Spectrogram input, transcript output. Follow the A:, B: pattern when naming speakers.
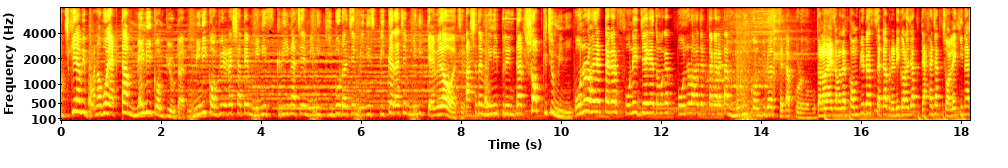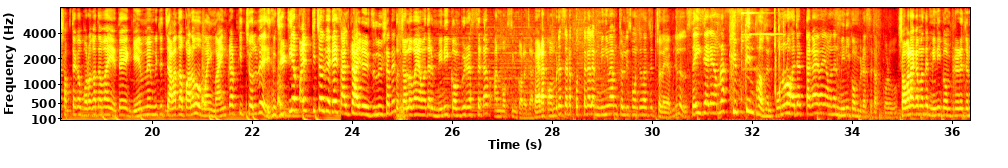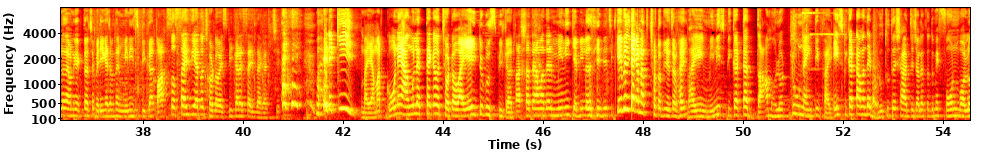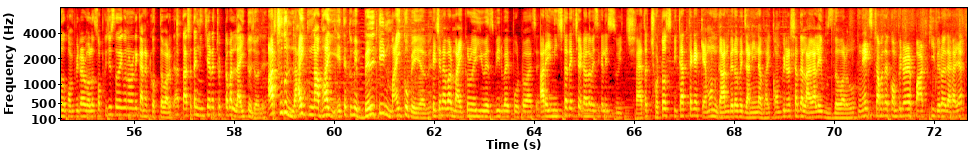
A: আজকে আমি বানাবো একটা মিনি কম্পিউটার মিনি কম্পিউটারের সাথে মিনি স্ক্রিন আছে মিনি কিবোর্ড আছে মিনি স্পিকার আছে মিনি ক্যামেরাও আছে। তার সাথে মিনি প্রিন্টার সব কিছু মিনি পনেরো হাজার টাকার ফোনের জায়গায় তোমাকে পনেরো হাজার টাকার একটা মিনি কম্পিউটার সেট আপ করে দেবো। চলো গাইজ আমাদের কম্পিউটার সেট আপ রেডি করা যাক। দেখা যাক চলে কিনা। সব থেকে বড় কথা ভাই, এতে গেম মেম কিছু চালাতে পারব? মাই মাইনক্রাফট কি চলবে? জিটিএ ফাইভ কি চলবে গাইজ আলট্রা হাই রেজলিউশনে চলো ভাই, আমাদের mini computer set up unboxing করা যাক। একটা কম্পিউটার সেট আপ করতে গেলে মিনিমাম চল্লিশ পঞ্চাশ হাজার চলে যাবে বুঝলো তো? সেই জায়গায় আমরা ফিফটিন থাউজেন্ড পনেরো হাজার টাকায় ভাই আমাদের মিনি কম্পিউটার সেট আপ করব। সবার আগে আমাদের মিনি কম্পিউটারের জন্য যেমন দেখতে হচ্ছে বেরিয়ে গেছে আমাদের মিনি স্পিকার বাক্সর সাইজই এত ছোট হয় স্পিকারের সাইজ দেখাচ্ছি। ভাই এটা কি? ভাই আমার কোনে আঙুলের থেকেও ছোট ভাই এইটুকু স্পিকার তার সাথে আমাদের মিনি কেবিলও দিয়ে দিয়েছে। কেবিলটা কেন ছোট দিয়েছে ভাই। ভাই এই মিনি স্পিকারটার দাম হলো টু নাইনটি ফাইভ এই স্পিকারটা আমাদের ব্লুটুথের সাহায্যে চলে তো তুমি ফোন বলো কম্পিউটার বলো সবকিছুর সাথে মোটামুটি কানেক্ট করতে পারবে। আর তার সাথে নিচে একটা ছোট্ট আবার লাইটও জ্বলে। আর শুধু লাইট না ভাই, এতে তুমি বেল্ট ইন মাইকো পেয়ে যাবে। পেছনে আবার মাইক্রো ইউএসবির ভাই পোটো আছে। আর এই নিচটা দেখছ, এটা হলো বেসিক্যালি সুইচ এত ছোট স্পিকার থেকে কেমন গান বেরোবে জানি না ভাই। কম্পিউটার সাথে লাগালেই বুঝতে পারব। নেক্সট আমাদের কম্পিউটারের পার্ট কি বেরোয় দেখা যাক।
